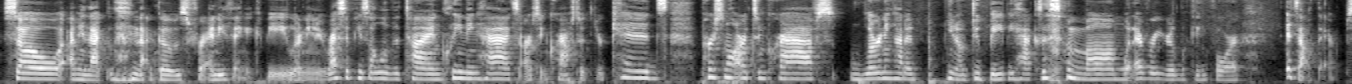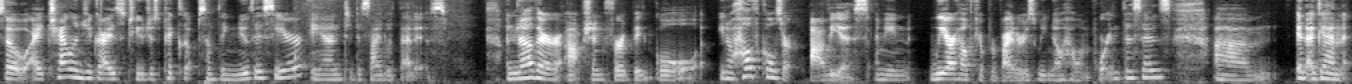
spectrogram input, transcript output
So, I mean, that that goes for anything. It could be learning new recipes all of the time, cleaning hacks, arts and crafts with your kids, personal arts and crafts, learning how to, you know, do baby hacks as a mom, whatever you're looking for it's out there. So I challenge you guys to just pick up something new this year and to decide what that is. Another option for a big goal, you know, health goals are obvious. I mean, we are healthcare providers. We know how important this is. Um, and again,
